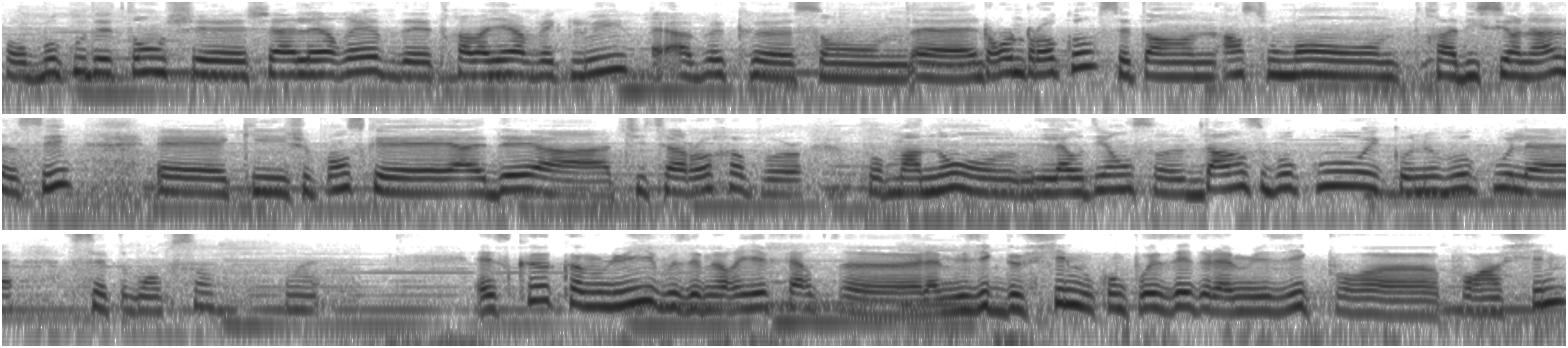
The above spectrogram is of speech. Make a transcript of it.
Pour beaucoup de temps, j'ai le rêve de travailler avec lui, avec euh, son euh, ronroco. C'est un instrument traditionnel aussi, et qui je pense qui a aidé à Chicha Roja pour, pour maintenant. L'audience danse beaucoup et connaît beaucoup cette morceau. Est-ce que, comme lui, vous aimeriez faire de la musique de film ou composer de la musique pour, euh, un film?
